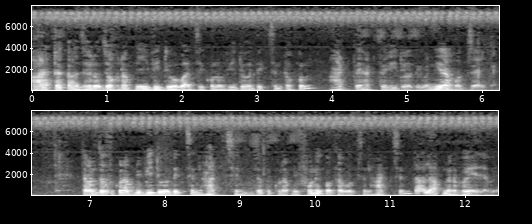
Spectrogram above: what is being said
আর একটা কাজ হলো যখন আপনি এই ভিডিও বা যে কোনো ভিডিও দেখছেন, তখন হাঁটতে হাঁটতে ভিডিও দেখবেন, নিরাপদ জায়গায়। মানে যতক্ষণ আপনি ভিডিও দেখছেন, হাঁটছেন, যতক্ষণ আপনি ফোনে কথা বলছেন, হাঁটছেন, তাহলে আপনার হয়ে যাবে।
